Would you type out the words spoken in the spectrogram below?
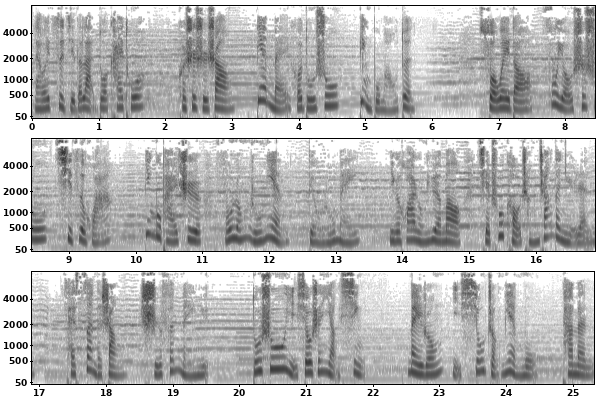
来为自己的懒惰开脱。可事实上，变美和读书并不矛盾。所谓的“腹有诗书气自华”，并不排斥“芙蓉如面柳如眉”。一个花容月貌且出口成章的女人，才算得上十分美女。读书以修身养性，美容以修整面目。它们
